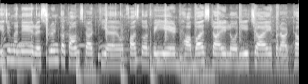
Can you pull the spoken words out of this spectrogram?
ये जो मैंने रेस्टोरेंट का काम स्टार्ट किया है और ख़ास तौर पे ये ढाबा स्टाइल और ये चाय पराठा,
